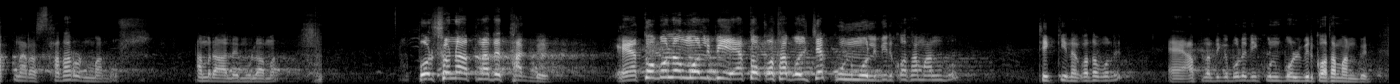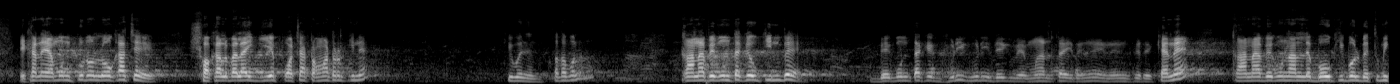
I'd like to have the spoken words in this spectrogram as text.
আপনারা সাধারণ মানুষ, আমরা আলেমুলামা। প্রশ্ন আপনাদের থাকবে এতগুলো মলবি, এত কথা বলছে, কোন মলবির কথা মানবো? ঠিক কি না কথা বলে? হ্যাঁ আপনাদেরকে বলে দিই, কোন মলবির কথা মানবেন? এখানে এমন কোনো লোক আছে, সকালবেলায় গিয়ে পচা টমাটোর কিনে? কি বলেন, কথা বলেন? কানা বেগুনটা কেউ কিনবে? বেগুনটাকে ঘুরি ঘুরি দেখবে, মালটাই করে। কেন? কানা বেগুন আনলে বউ কি বলবে? তুমি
